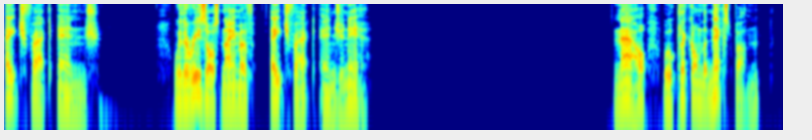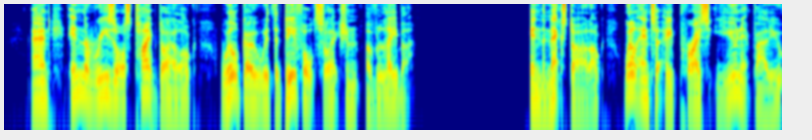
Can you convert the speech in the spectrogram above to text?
HVAC Eng with a resource name of HVAC Engineer. Now we'll click on the Next button, and in the Resource Type dialog, we'll go with the default selection of Labour. In the next dialog, we'll enter a price unit value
